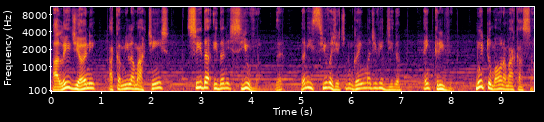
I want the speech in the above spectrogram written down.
a Leidiane, a Camila Martins, Cida e Dani Silva. Né? Dani Silva, gente, não ganha uma dividida. É incrível. Muito mal na marcação.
